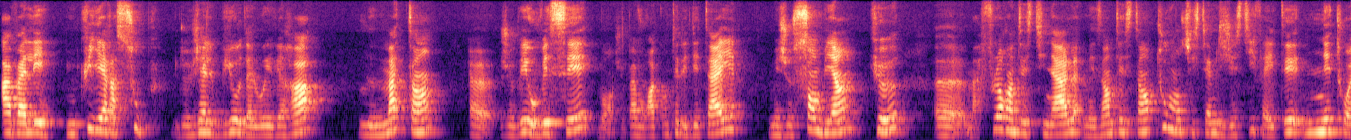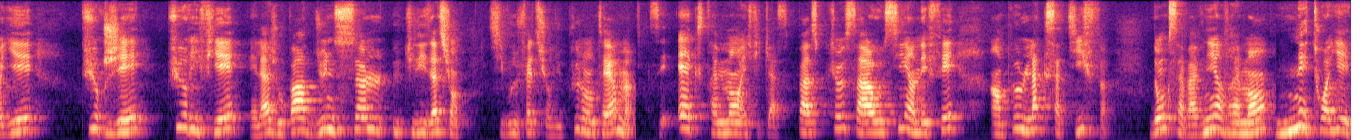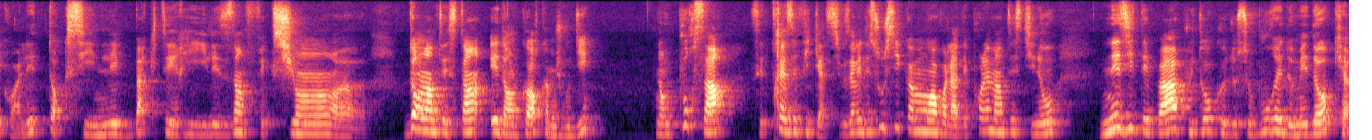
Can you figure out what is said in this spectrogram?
avaler une cuillère à soupe de gel bio d'aloe vera, le matin, euh, je vais au WC. Bon, je ne vais pas vous raconter les détails, mais je sens bien que euh, ma flore intestinale, mes intestins, tout mon système digestif a été nettoyé, purgé, purifier. Et là, je vous parle d'une seule utilisation. Si vous le faites sur du plus long terme, c'est extrêmement efficace parce que ça a aussi un effet un peu laxatif. Donc ça va venir vraiment nettoyer les toxines, les bactéries, les infections euh, dans l'intestin et dans le corps, comme je vous dis. Donc pour ça, c'est très efficace. Si vous avez des soucis comme moi, voilà, des problèmes intestinaux, n'hésitez pas, plutôt que de se bourrer de médoc,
